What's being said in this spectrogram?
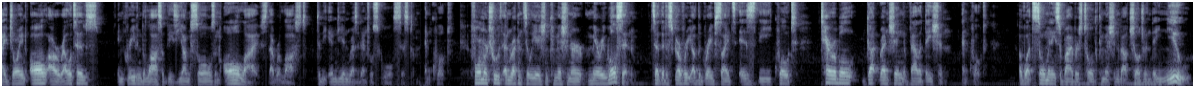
I join all our relatives in grieving the loss of these young souls and all lives that were lost to the Indian residential school system. End quote. Former Truth and Reconciliation Commissioner Mary Wilson said the discovery of the grave sites is the quote, terrible, gut wrenching validation, end quote, of what so many survivors told the commission about children they knew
